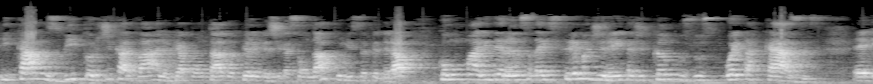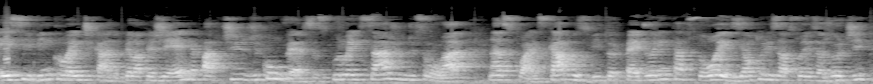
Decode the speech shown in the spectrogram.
e Carlos Vitor de Carvalho, que é apontado pela investigação da Polícia Federal como uma liderança da extrema-direita de Campos dos Goitacazes. É, esse vínculo é indicado pela PGR a partir de conversas por mensagem de celular, nas quais Carlos Vitor pede orientações e autorizações a Jordi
